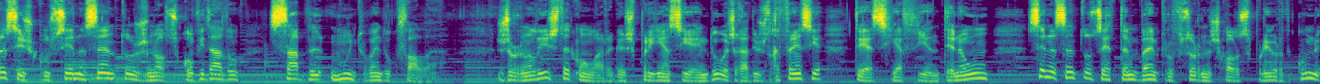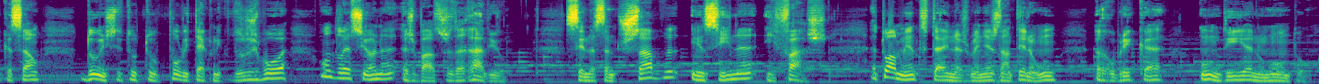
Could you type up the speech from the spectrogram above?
Francisco Sena Santos, nosso convidado, sabe muito bem do que fala. Jornalista com larga experiência em duas rádios de referência, TSF e Antena 1, Sena Santos é também professor na Escola Superior de Comunicação do Instituto Politécnico de Lisboa, onde leciona as bases da rádio. Sena Santos sabe, ensina e faz. Atualmente tem nas manhãs da Antena 1 a rubrica Um Dia no Mundo.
